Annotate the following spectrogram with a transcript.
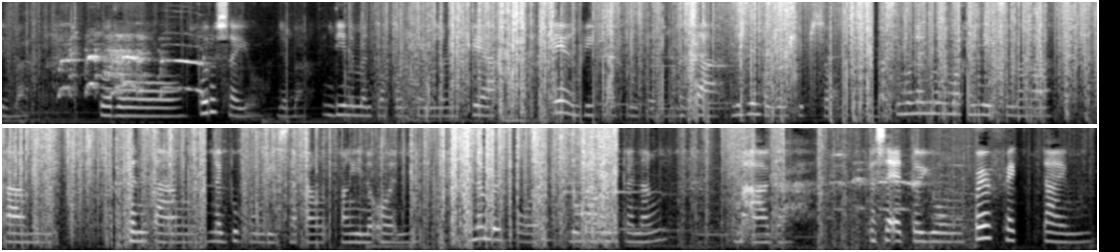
di ba? Puro, puro sa'yo, di ba? Hindi naman kung kay Lord. Kaya, ayan, be careful din. Basta, listen to worship songs, di ba? Simulan mong makinig sa mga um, kantang nagpupuri sa pang Panginoon. Number four, bumangon ka ng maaga. Kasi ito yung perfect time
